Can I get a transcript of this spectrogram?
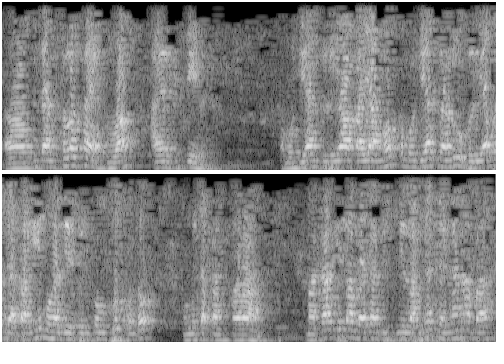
uh, sedang selesai buang air kecil. Kemudian beliau tayamum, kemudian baru beliau mendatangi Muhadir bin Kungfut untuk mengucapkan salam. Maka kita baca bismillahnya dengan apa?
